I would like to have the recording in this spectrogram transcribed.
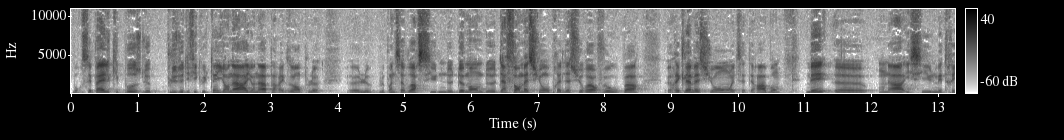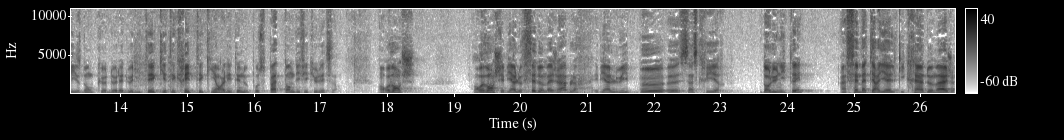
Bon, c'est pas elle qui pose le plus de difficultés. Il y en a. Il y en a, par exemple, euh, le, point de savoir si une demande d'information auprès de l'assureur veut ou pas euh, réclamation, etc. Bon, mais euh, on a ici une maîtrise donc de la dualité qui est écrite et qui en réalité ne pose pas tant de difficultés que ça. En revanche, en revanche, eh bien, le fait dommageable, eh bien, lui peut s'inscrire dans l'unité, un fait matériel qui crée un dommage,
